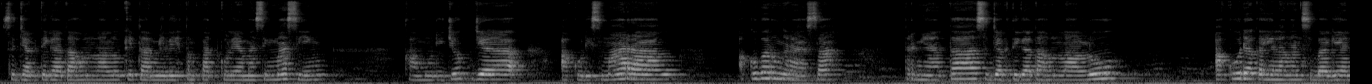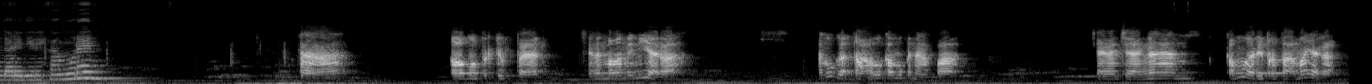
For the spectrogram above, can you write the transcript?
Sejak tiga tahun lalu kita milih tempat kuliah masing-masing. Kamu di Jogja, aku di Semarang. Aku baru ngerasa, ternyata sejak tiga tahun lalu, aku udah kehilangan sebagian dari diri kamu, Ren. Ra, kalau mau berdebat, jangan malam ini ya, Ra. Aku nggak tahu kamu kenapa. Jangan-jangan kamu hari pertama ya, Ra?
